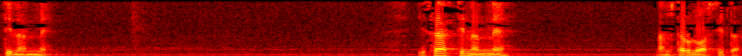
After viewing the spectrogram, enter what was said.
Stina na nne isaya sitini na nne na mstari ule wa sita.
